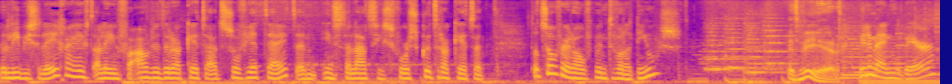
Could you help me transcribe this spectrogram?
Het Libische leger heeft alleen verouderde raketten uit de Sovjet-tijd en installaties voor skutraketten. Tot zover de hoofdpunten van het nieuws. Het weer. Willemijn Hubert.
